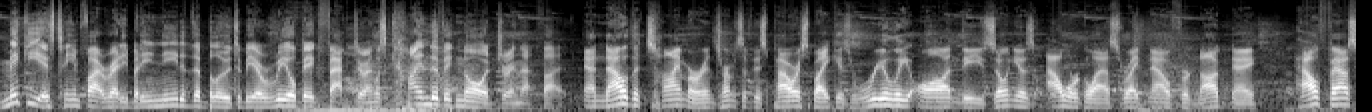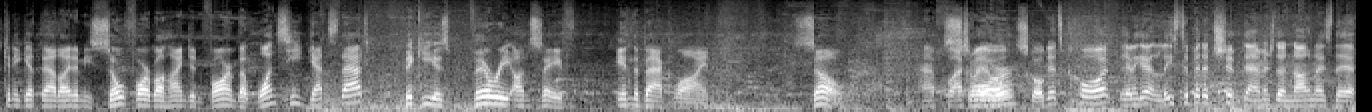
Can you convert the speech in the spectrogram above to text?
Mickey is team fight ready, but he needed the blue to be a real big factor and was kind of ignored during that fight. And now the timer in terms of this power spike is really on the Zhonya's hourglass right now for Nagne. How fast can he get that item? He's so far behind in farm, but once he gets that, Mickey is very unsafe in the back line. So, have flash Score. available. Score gets caught. They're going to get at least a bit of chip damage, though Nagne's there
